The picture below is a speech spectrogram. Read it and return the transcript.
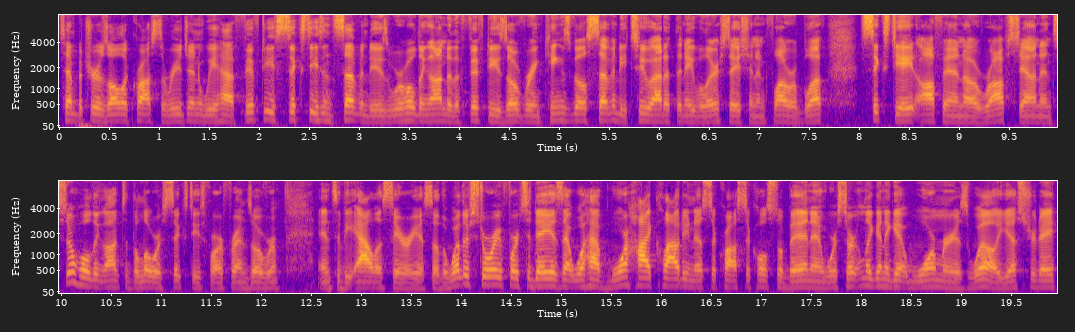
temperatures all across the region, we have 50s, 60s, and 70s. We're holding on to the 50s over in Kingsville, 72 out at the Naval Air Station in Flour Bluff, 68 off in uh, and still holding on to the lower 60s for our friends over into the Alice area. So the weather story for today is that we'll have more high cloudiness across the coastal bend, and we're certainly going to get warmer as well. Yesterday,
